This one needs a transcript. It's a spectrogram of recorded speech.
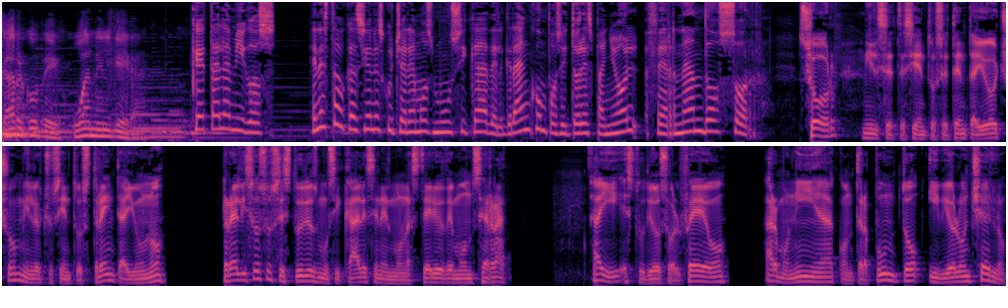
Cargo de Juan Elguera. ¿Qué tal amigos? En esta ocasión escucharemos música del gran compositor español Fernando Sor. Sor, 1778-1831, realizó sus estudios musicales en el monasterio de Montserrat. Ahí estudió solfeo, armonía, contrapunto y violonchelo.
